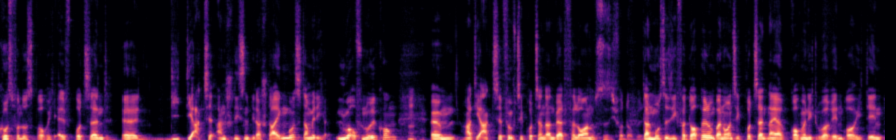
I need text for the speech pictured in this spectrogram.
Kursverlust brauche ich 11 Prozent, äh, die die Aktie anschließend wieder steigen muss, damit ich nur auf Null komme. Hm. Ähm, hat die Aktie 50 Prozent an Wert verloren, muss sie sich verdoppeln. dann muss sie sich verdoppeln und bei 90 Prozent, naja, brauchen wir nicht drüber reden, brauche ich den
